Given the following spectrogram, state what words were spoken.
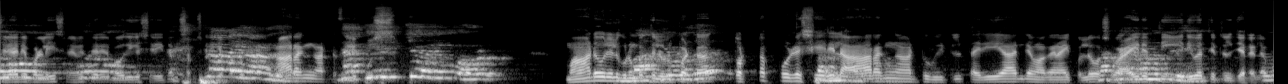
സ്നേഹിതരിൽ ഭൗതിക ശരീരം സംസ്കരിക്കപ്പെട്ടു. ആറങ്ങാട്ട് ഫിലിപ്പൂസ്. മാടോലിൽ കുടുംബത്തിൽ ഉൾപ്പെട്ട തൊട്ടപ്പുഴശ്ശേരിൽ ആറങ്ങാട്ടു വീട്ടിൽ തരിയാന്റെ മകനായി കൊല്ലവർഷം ആയിരത്തി ഇരുപത്തിയെട്ടിൽ ജനനം.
